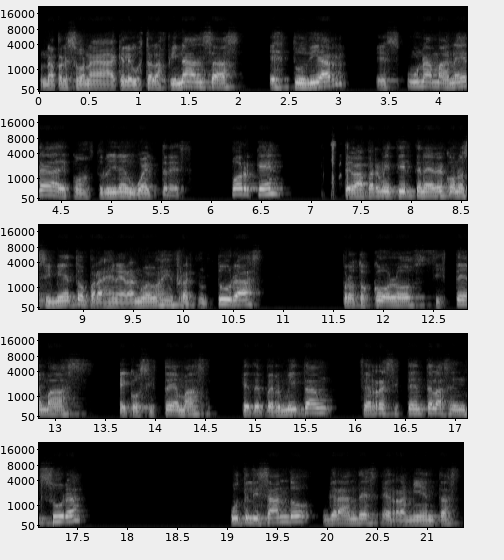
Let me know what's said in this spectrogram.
una persona que le gusta las finanzas, estudiar es una manera de construir en web 3, porque te va a permitir tener el conocimiento para generar nuevas infraestructuras, protocolos, sistemas, ecosistemas que te permitan ser resistente a la censura utilizando grandes herramientas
